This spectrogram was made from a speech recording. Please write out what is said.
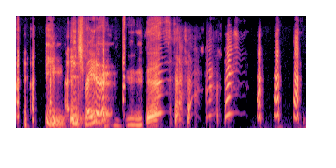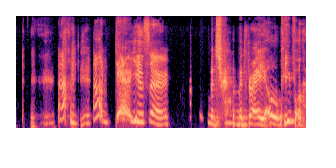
you, you traitor. how, how dare you, sir? Betray, betray old people.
